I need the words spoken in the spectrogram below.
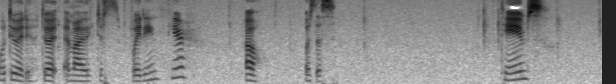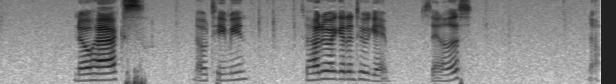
What do I do? Do I am I just waiting here? Oh, what's this? Teams. No hacks. No teaming. So how do I get into a game? Stand on this? No.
